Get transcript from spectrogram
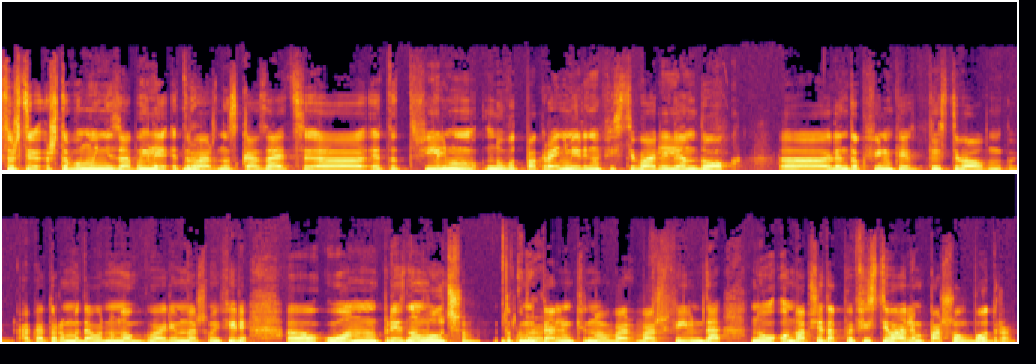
Слушайте, чтобы мы не забыли, это да. важно сказать, э, этот фильм, ну вот, по крайней мере, на фестивале «Лендок», Лендок фильм фестиваль, о котором мы довольно много говорим в нашем эфире, э, он признан лучшим документальным да. кино, ваш фильм, да? Но он вообще так по фестивалям пошел бодро.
